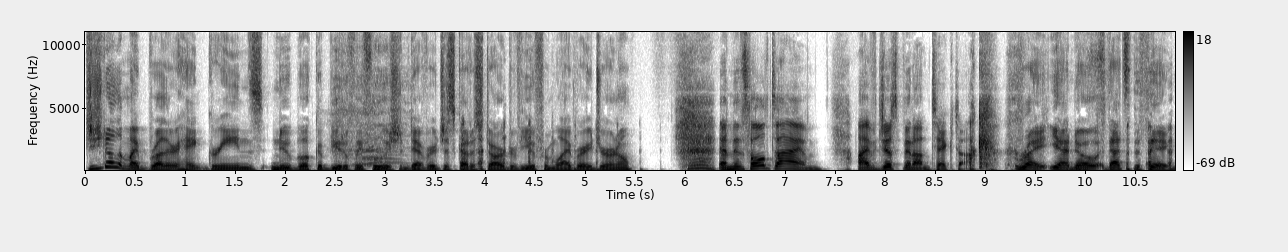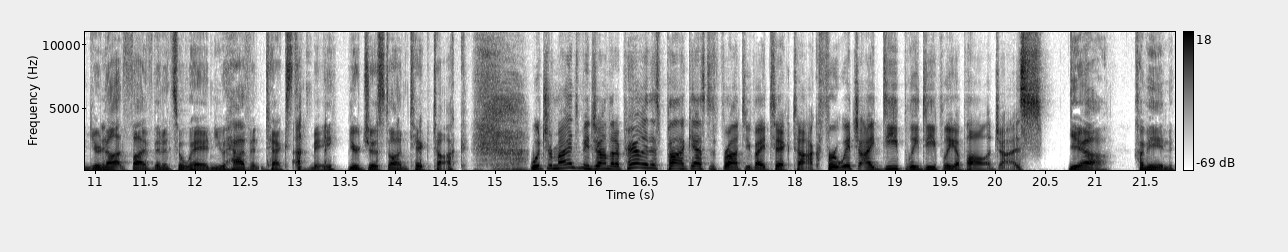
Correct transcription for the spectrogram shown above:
did you know that my brother Hank Green's new book, A Beautifully Foolish Endeavor, just got a starred review from Library Journal? and this whole time I've just been on TikTok. Right. Yeah. No, that's the thing. You're not five minutes away and you haven't texted me. You're just on TikTok. Which reminds me, John, that apparently this podcast is brought to you by TikTok, for which I deeply, deeply apologize. Yeah. I mean,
